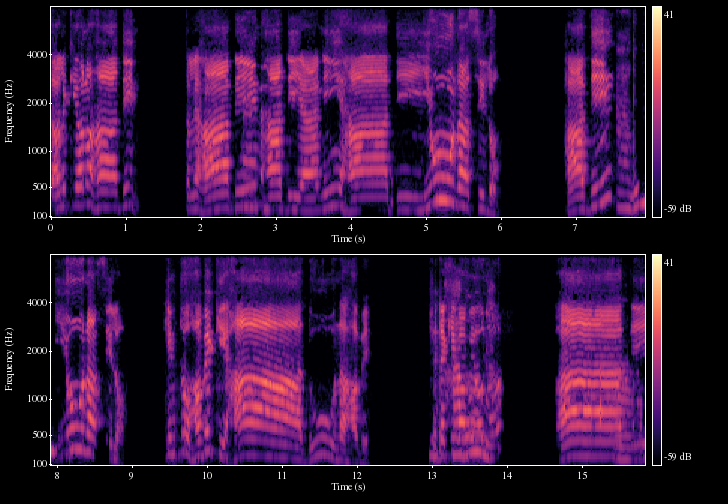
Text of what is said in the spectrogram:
তাহলে কি হলো? হাদিন। তাহলে হাদিন হাদিয়ানি হাদিয়ুনা ছিল। হাদি ইউনা ছিল কিন্তু হবে কি? হাদু না হবে। সেটা কীভাবে হলো? হাদি।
